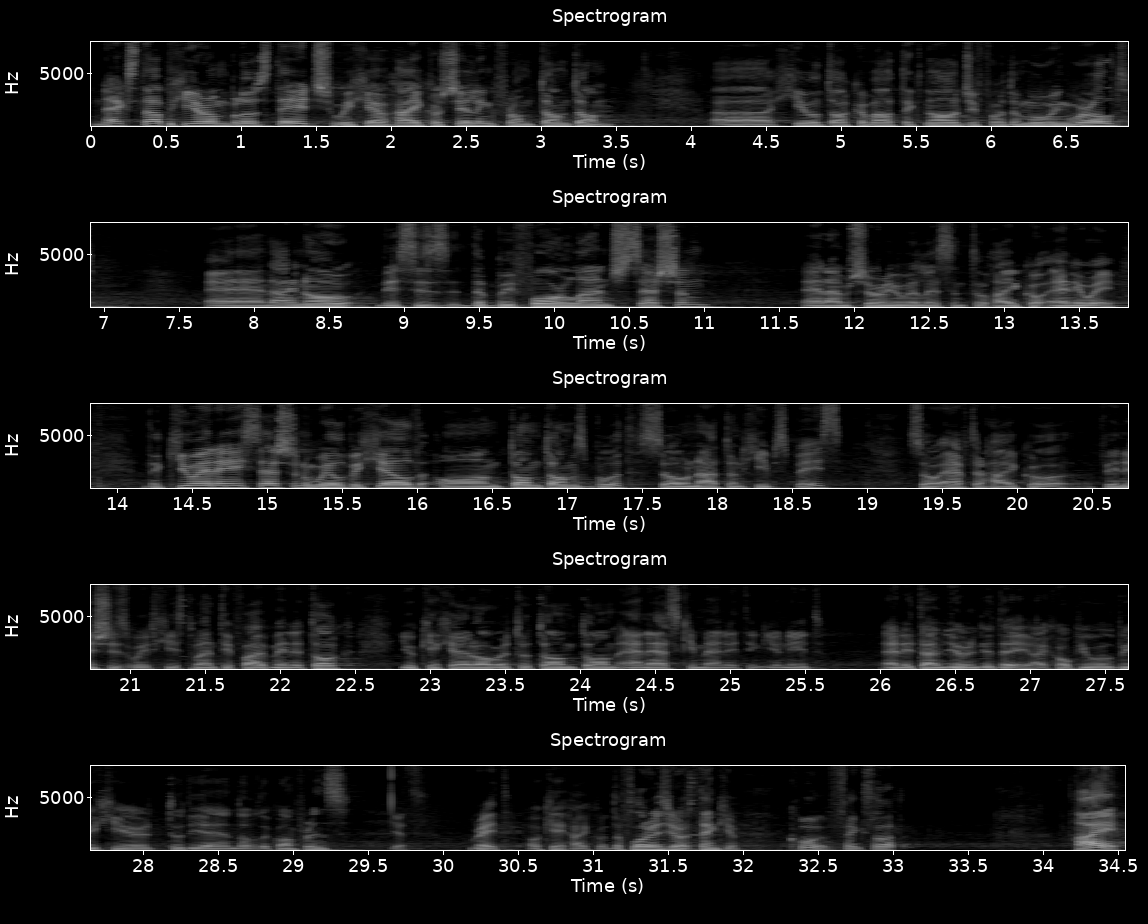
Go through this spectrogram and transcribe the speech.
Next up here on blue stage, we have Heiko Schilling from TomTom. Uh, he will talk about technology for the moving world. And I know this is the before lunch session, and I'm sure you will listen to Heiko anyway. The Q&A session will be held on TomTom's booth, so not on Heap Space. So after Heiko finishes with his 25-minute talk, you can head over to TomTom and ask him anything you need anytime during the day. I hope you will be here to the end of the conference. Yes. Great. Okay, Heiko, the floor is yours. Thank you. Cool. Thanks a lot. Hi.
